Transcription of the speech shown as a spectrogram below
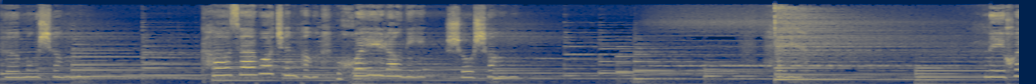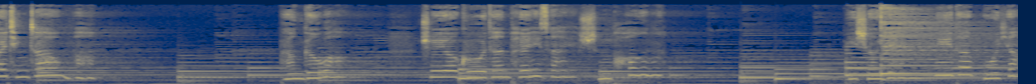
的梦想，靠在我肩膀，不会让你受伤。嘿，你会听到吗？半个我，只有孤单陪在身旁。闭上眼，你的模样。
